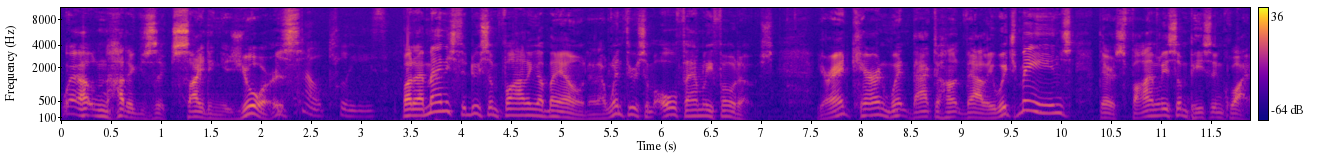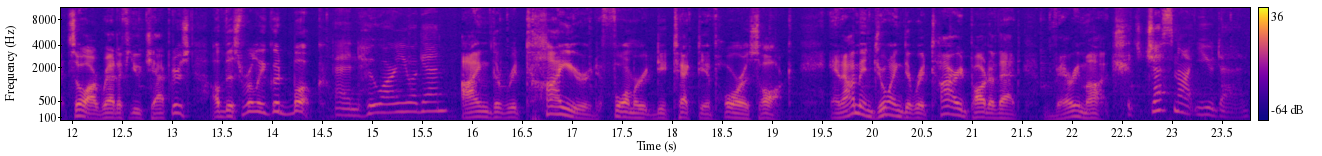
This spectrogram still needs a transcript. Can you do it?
Well, not as exciting as yours. Oh, please. But I managed to do some filing of my own, and I went through some old family photos. Your Aunt Karen went back to Hunt Valley, which means there's finally some peace and quiet. So I read a few chapters of this really good book. And who are you again? I'm the retired former detective Horace Hawk, and I'm enjoying the retired part of that very much. It's just not you, Dad.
